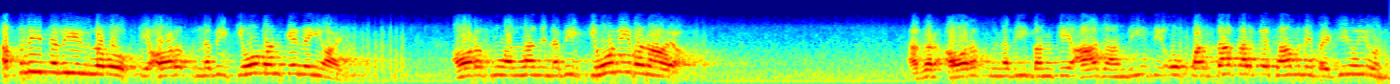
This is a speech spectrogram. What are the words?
عقلی دلیل لو کہ عورت نبی کیوں بن کے نہیں آئی۔ عورت نو اللہ نے نبی کیوں نہیں بنایا۔ اگر عورت نبی بن کے آ جاندی تو وہ پردہ کر کے سامنے بیٹھی ہوئی ہوں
